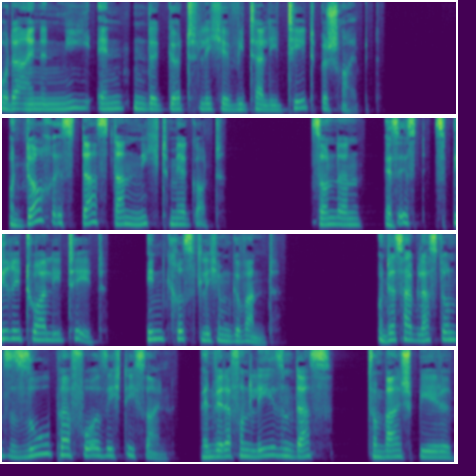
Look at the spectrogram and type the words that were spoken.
oder eine nie endende göttliche Vitalität beschreibt. Und doch ist das dann nicht mehr Gott, sondern es ist Spiritualität in christlichem Gewand. Und deshalb lasst uns super vorsichtig sein, wenn wir davon lesen, dass zum Beispiel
